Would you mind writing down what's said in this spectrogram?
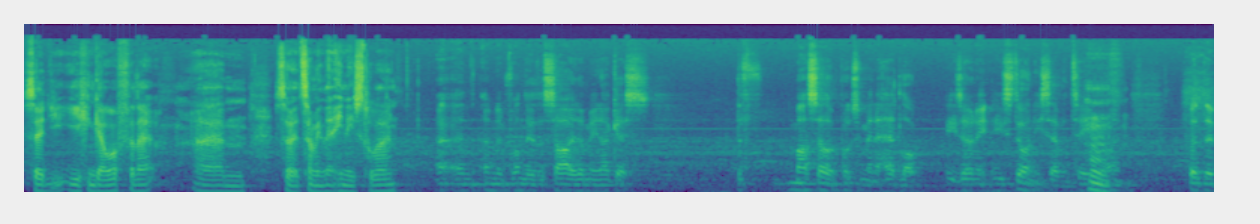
said you, can go off for that. Um, so it's something that he needs to learn. And, and on the other side, I mean, I guess the, Marcelo puts him in a headlock. He's only he's still only 17, hmm. right? But the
